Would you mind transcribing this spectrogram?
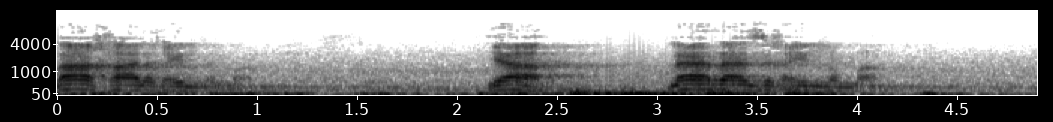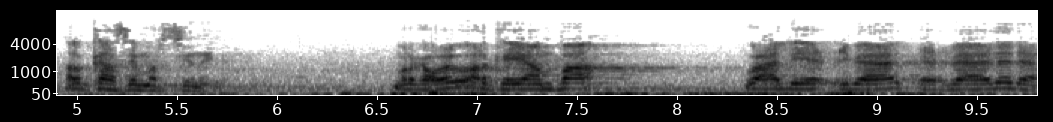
Laa khaaliqa ila allah ya. Laa raasiqa ila allah halkaasay marsinayaan. Marka waxay u arkayaanba waxaa la ibaad cibaadada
